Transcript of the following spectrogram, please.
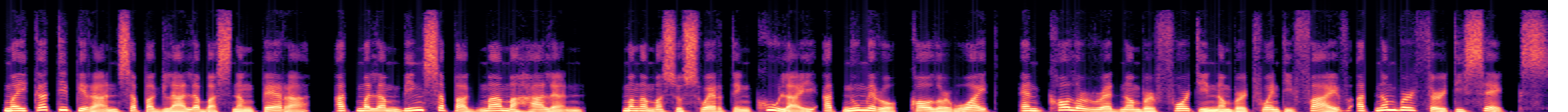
May katipiran sa paglalabas ng pera, at malambing sa pagmamahalan, mga masuswerteng kulay at numero, color white, and color red number 40 number 25 at number 36.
